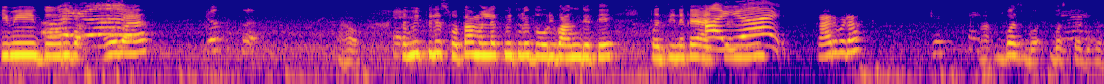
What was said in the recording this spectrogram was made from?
की मी दोरी बा हो बाया हो. तर मी तिला स्वतः म्हणलं की मी तुला दोरी बांधून देते पण तिने काही ऐकलं नाही. काय रे बेटा? बस बस बस तरी बस.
